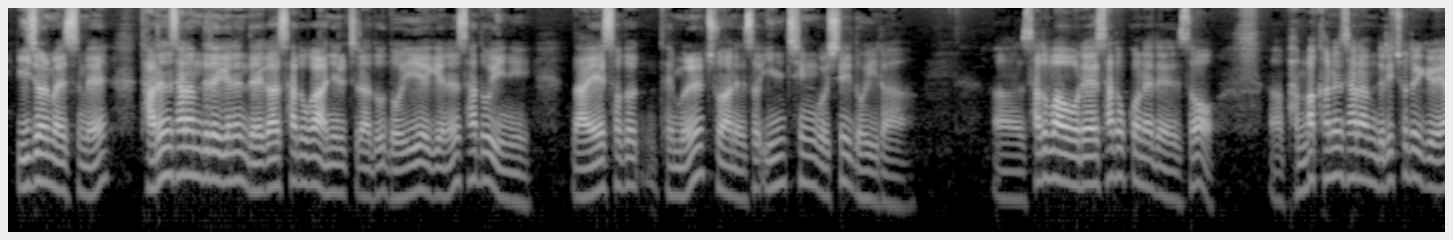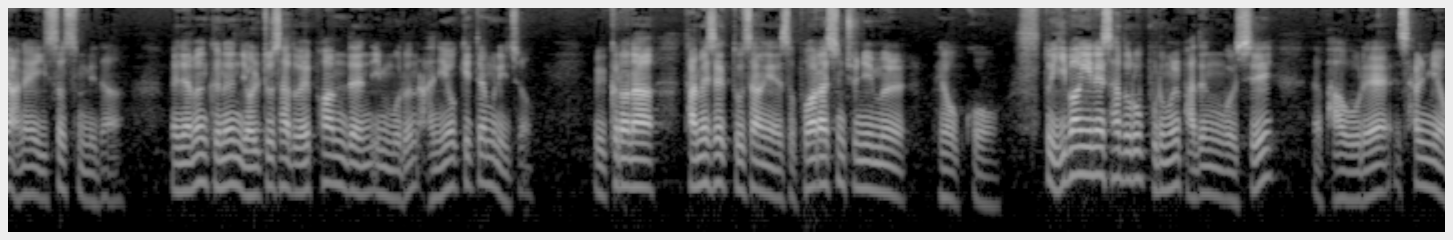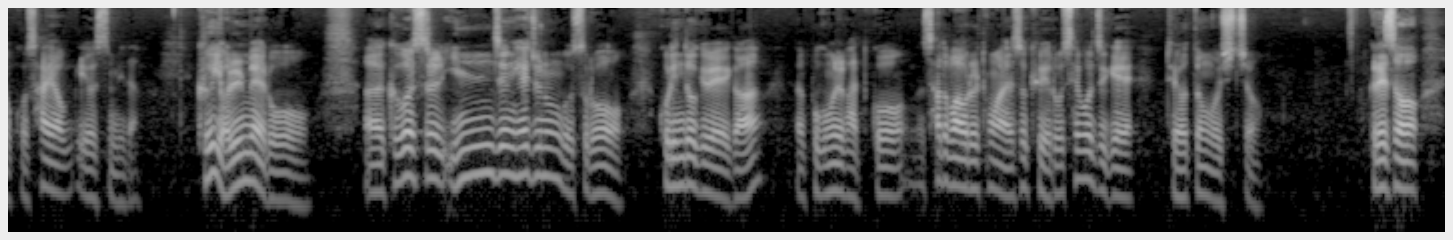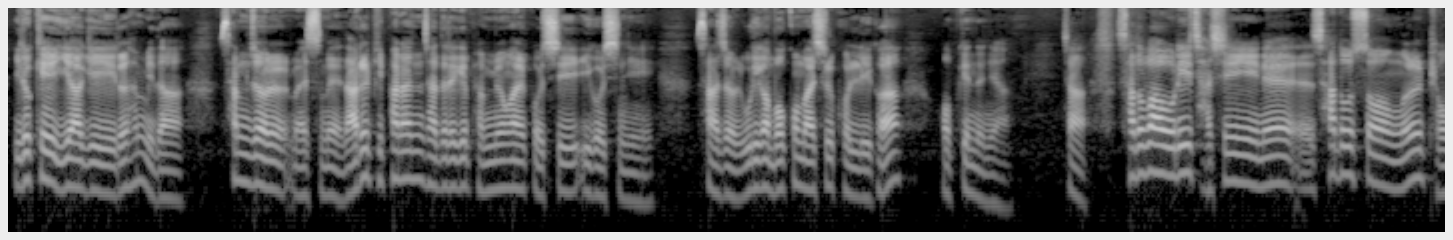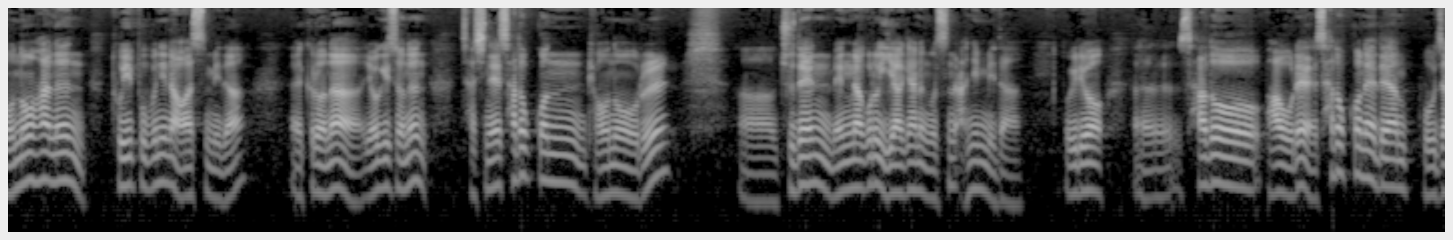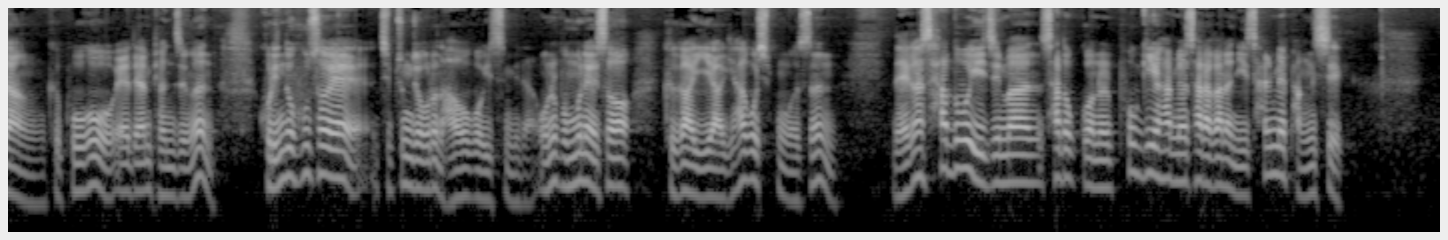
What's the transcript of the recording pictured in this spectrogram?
2절 말씀에 다른 사람들에게는 내가 사도가 아닐지라도 너희에게는 사도이니 나의 사도됨을 주 안에서 인친 것이 너희라. 아, 사도 바울의 사도권에 대해서 아, 반박하는 사람들이 초대교회 안에 있었습니다. 왜냐하면 그는 열두 사도에 포함된 인물은 아니었기 때문이죠. 그러나 담에색 도상에서 부활하신 주님을 배웠고 또 이방인의 사도로 부름을 받은 것이 바울의 삶이었고 사역이었습니다. 그 열매로 아, 그것을 인증해 주는 것으로 고린도 교회가 복음을 받고 사도 바울을 통하여서 교회로 세워지게 되었던 것이죠. 그래서 이렇게 이야기를 합니다. 3절 말씀에 나를 비판한 자들에게 변명할 것이 이것이니 4절 우리가 먹고 마실 권리가 없겠느냐. 자, 사도 바울이 자신의 사도성을 변호하는 도입 부분이 나왔습니다. 에, 그러나 여기서는 자신의 사도권 변호를 어, 주된 맥락으로 이야기하는 것은 아닙니다. 오히려 어, 사도 바울의 사도권에 대한 보장, 그 보호에 대한 변증은 고린도 후서에 집중적으로 나오고 있습니다. 오늘 본문에서 그가 이야기하고 싶은 것은 내가 사도이지만 사도권을 포기하며 살아가는 이 삶의 방식,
